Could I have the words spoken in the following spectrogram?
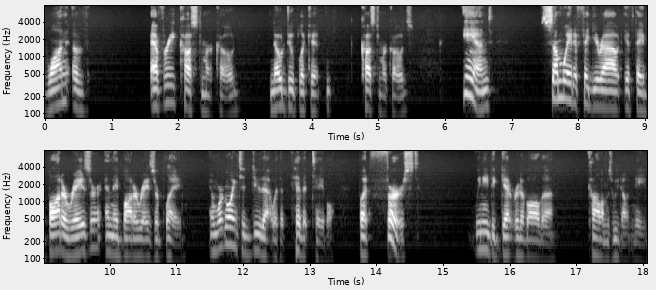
one of every customer code, no duplicate customer codes, and some way to figure out if they bought a razor and they bought a razor blade. And we're going to do that with a pivot table. But first, we need to get rid of all the columns we don't need.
